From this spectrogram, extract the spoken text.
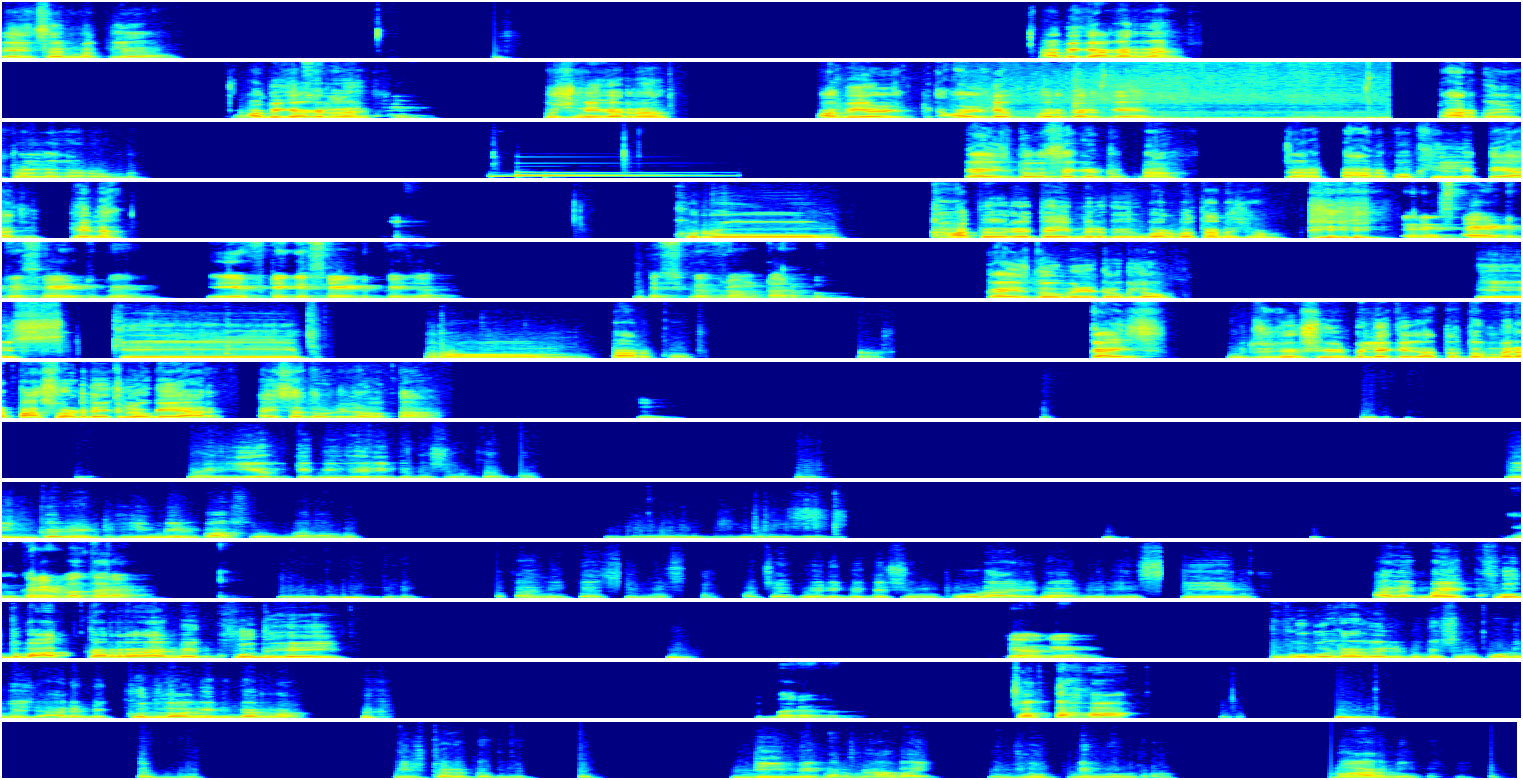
टेंशन मत ले यार। अभी क्या कर रहा है? अभी क्या कर रहा है? कुछ नहीं कर रहा। अभी एफ़ फोर करके कार को इंस्टॉल लगा रहा हूँ मैं। गाइस दो सेकंड रुकना। जरा कार को खेल लेते आज है ना? क्रोम कहाँ पे हो रहता है ये मेरे को एक बार बताना शाम। तेरे साइड पे साइड पे। ईएफटी के साइड पे जा। एचके फ्रॉम टर्बो गाइस दो मिनट रुक जाओ। Escape फ्रॉम टार्को गाइस दूसरे स्क्रीन पे लेके जाता तुम मेरा पासवर्ड देख लोगे यार। ऐसा थोड़ी ना होता। मैं EFT भी वेरिफिकेशन करता इनकरेक्ट ईमेल पासवर्ड बराबर। इनकरेक्ट बता रहा पता नहीं कैसे अच्छा वेरिफिकेशन कोड आएगा अभी। इसकी अरे मैं खुद बात कर रहा है मैं खुद है ही। क्या हो गया? वो बोल रहा वेरिफिकेशन कोड भेजा। अरे मैं खुद लॉग इन कर रहा हूँ। बराबर। स्वतः। कर ले। डी में करना भाई झूठ नहीं बोल रहा दूँगा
